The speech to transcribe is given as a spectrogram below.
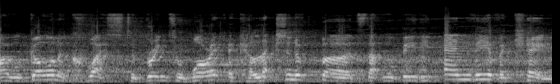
I will go on a quest to bring to Warwick a collection of birds that will be the envy of a king.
